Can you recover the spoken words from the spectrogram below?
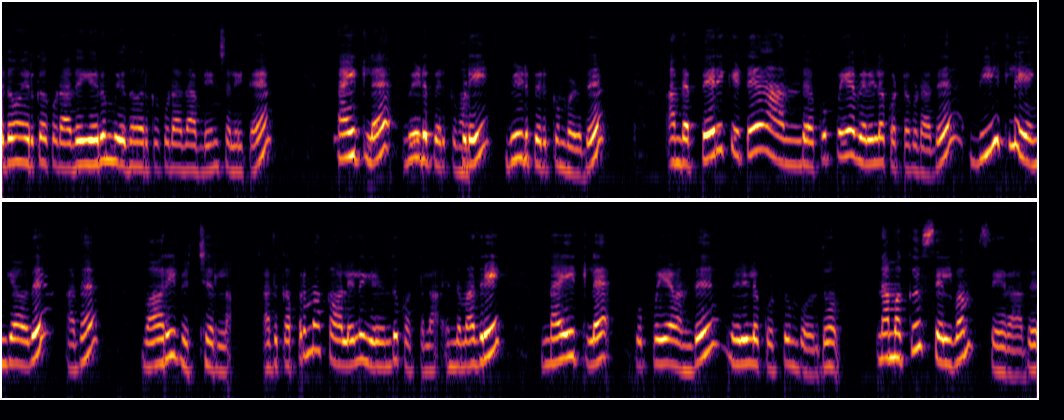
எதுவும் இருக்கக்கூடாது எறும்பு எதுவும் இருக்கக்கூடாது அப்படின்னு சொல்லிட்டு நைட்டில் வீடு பெருக்கும் அப்படி வீடு பெருக்கும் பொழுது அந்த பெருக்கிட்டு அந்த குப்பையை வெளியில் கொட்டக்கூடாது. வீட்டில் எங்கேயாவது அதை வாரி வச்சிடலாம். அதுக்கப்புறமா காலையில் எழுந்து கொட்டலாம். இந்த மாதிரி நைட்டில் குப்பையை வந்து வெளியில் கொட்டும் பொழுதும் நமக்கு செல்வம் சேராது.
